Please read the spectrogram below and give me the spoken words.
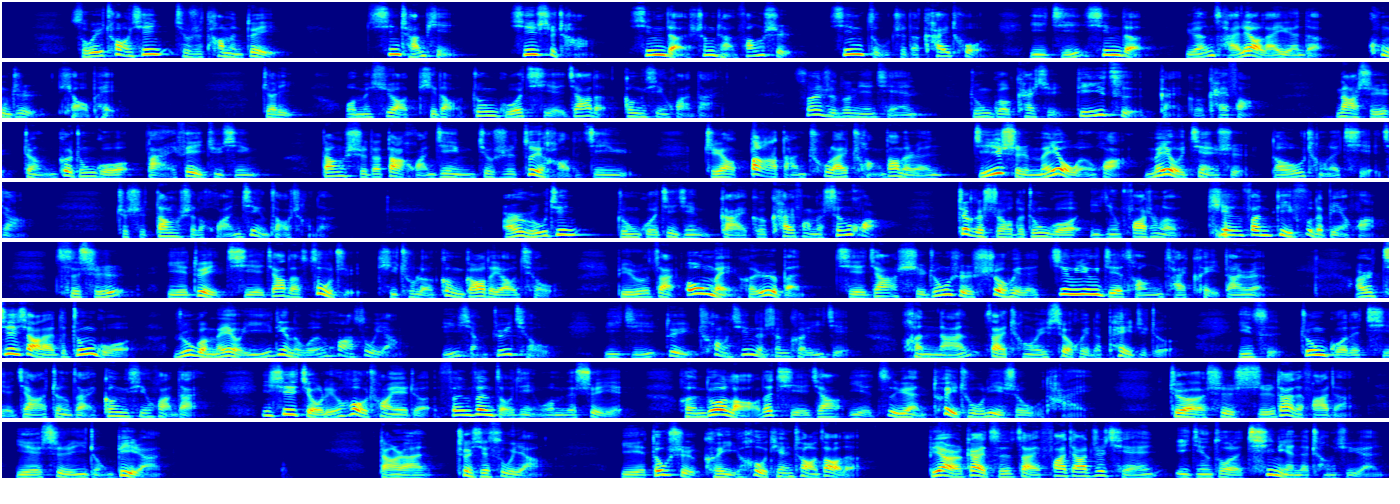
所谓创新，就是他们对新产品、新市场、新的生产方式、新组织的开拓以及新的原材料来源的控制调配。这里。我们需要提到中国企业家的更新换代。三十多年前，中国开始第一次改革开放，那时整个中国百废俱兴，当时的大环境就是最好的机遇。只要大胆出来闯荡的人，即使没有文化、没有见识，都成了企业家。这是当时的环境造成的。而如今，中国进行改革开放的深化，这个时候的中国已经发生了天翻地覆的变化。此时。也对企业家的素质提出了更高的要求，比如在欧美和日本，企业家始终是社会的精英阶层才可以担任，而接下来的中国，如果没有一定的文化素养、理想追求以及对创新的深刻理解，很难再成为社会的配置者。因此，中国的企业家正在更新换代，一些九零后创业者纷纷走进我们的视野，很多老的企业家也自愿退出历史舞台，这是时代的发展。也是一种必然。当然，这些素养也都是可以后天创造的。比尔·盖茨在发家之前已经做了七年的程序员，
